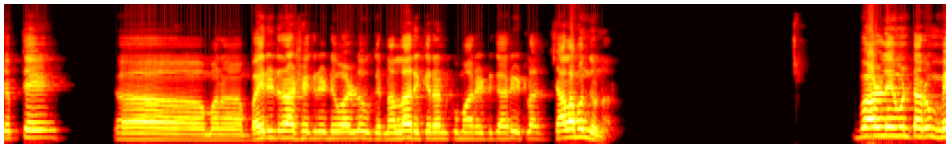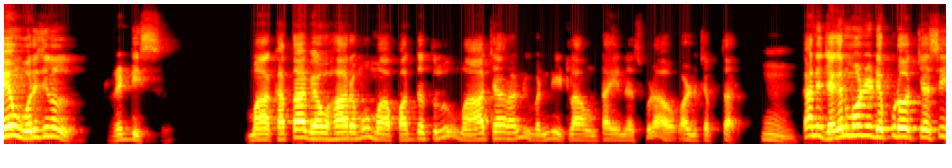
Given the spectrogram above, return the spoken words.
చెప్తే మన బైరెడ్డి రాజశేఖర రెడ్డి వాళ్ళు నల్లారి కిరణ్ కుమార్ రెడ్డి గారు ఇట్లా చాలామంది ఉన్నారు. వాళ్ళు ఏమంటారు? మేము ఒరిజినల్ రెడ్డిస్. మా కథా వ్యవహారము మా పద్ధతులు మా ఆచారాలు ఇవన్నీ ఇట్లా ఉంటాయి అనేసి కూడా వాళ్ళు చెప్తారు. కానీ జగన్మోహన్ రెడ్డి ఎప్పుడో వచ్చేసి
